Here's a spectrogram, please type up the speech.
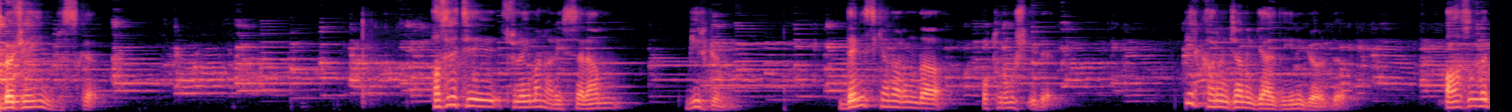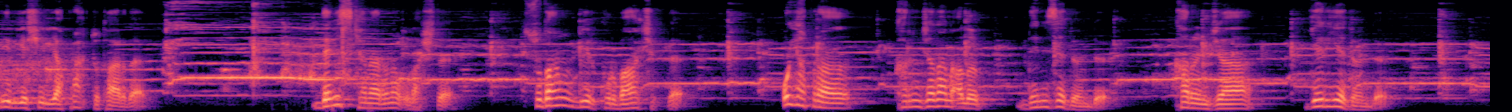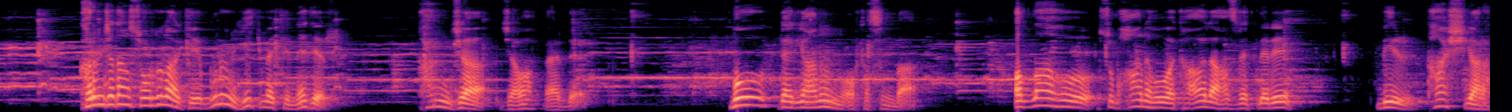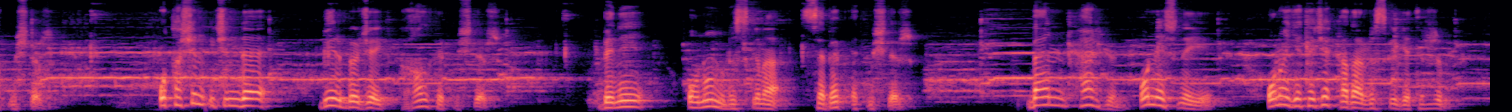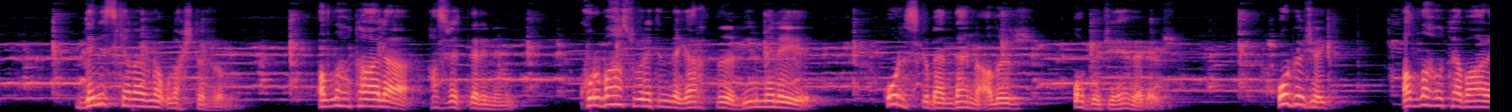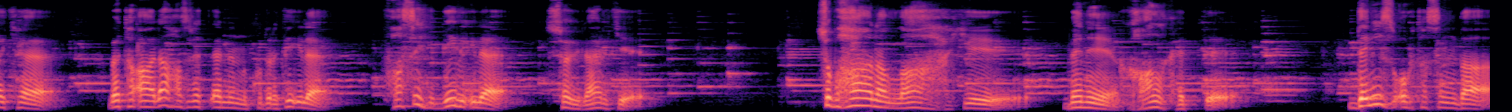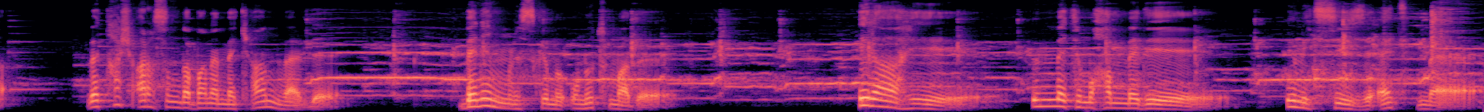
Böceğin rızkı. Hazreti Süleyman Aleyhisselam bir gün deniz kenarında oturmuş idi. Bir karıncanın geldiğini gördü. Ağzında bir yeşil yaprak tutardı. Deniz kenarına ulaştı. Sudan bir kurbağa çıktı. O yaprağı karıncadan alıp denize döndü. Karınca geriye döndü. Karıncadan sordular ki bunun hikmeti nedir? Karınca cevap verdi. Bu deryanın ortasında Allahu Subhanehu ve Teala Hazretleri bir taş yaratmıştır. O taşın içinde bir böcek halk etmiştir. Beni onun rızkına sebep etmiştir. Ben her gün o nesneyi ona yetecek kadar rızkı getiririm. Deniz kenarına ulaştırırım. Allahu Teala Hazretlerinin kurbağa suretinde yarattığı bir meleği o rızkı benden alır, o böceğe verir. O böcek Allahu Tebareke ve Teala Hazretlerinin kudreti ile fasih dil ile söyler ki Subhanallah ki beni halk etti. Deniz ortasında ve taş arasında bana mekan verdi. Benim rızkımı unutmadı. İlahi, ümmeti Muhammed'i ümitsiz etme.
